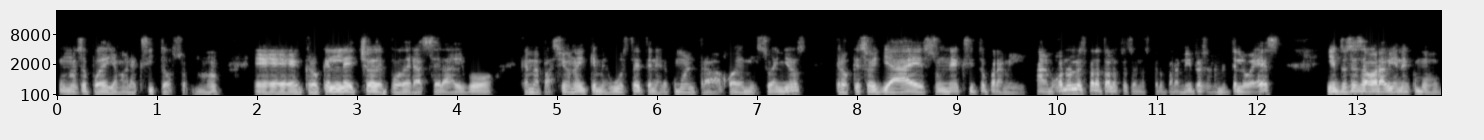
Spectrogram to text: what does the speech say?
uno se puede llamar exitoso, ¿no? creo que el hecho de poder hacer algo que me apasiona y que me gusta y tener como el trabajo de mis sueños, creo que eso ya es un éxito para mí. A lo mejor no lo es para todas las personas, pero para mí personalmente lo es. Y entonces ahora viene como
